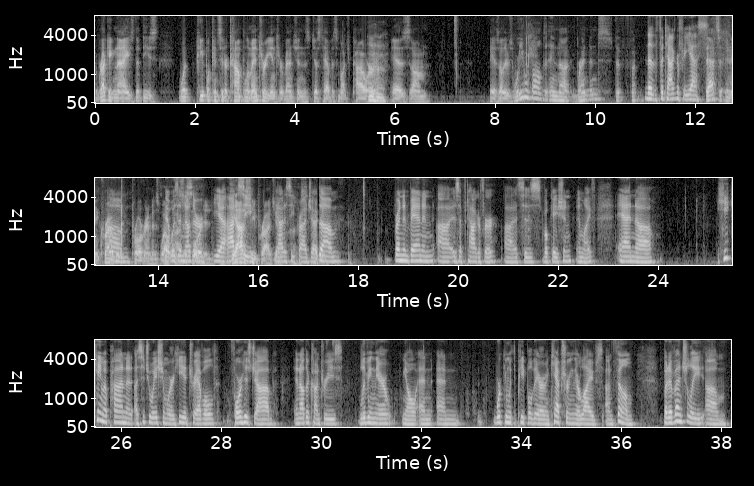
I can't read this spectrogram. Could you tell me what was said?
recognize that these what people consider complementary interventions just have as much power Mm-hmm. as um, as others. Were you involved in uh, Brendan's? The, pho- The photography, yes. that's an incredible program as well. Um, that was uh, another, supported. yeah, the Odyssey, Odyssey project. The Odyssey project. Um, Brendan Bannon uh, is a photographer. Uh, it's his vocation in life, and uh, he came upon a, a situation where he had traveled for his job in other countries, living there, you know, and and working with the people there and capturing their lives on film. But eventually, um,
